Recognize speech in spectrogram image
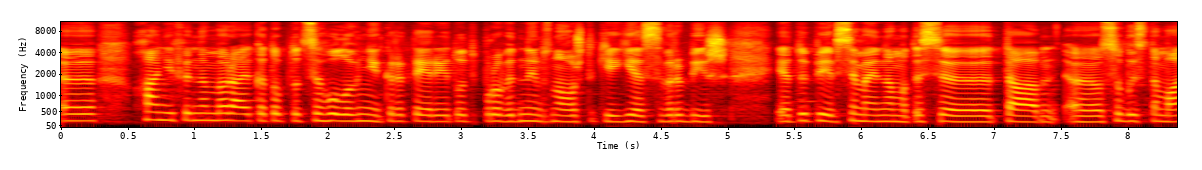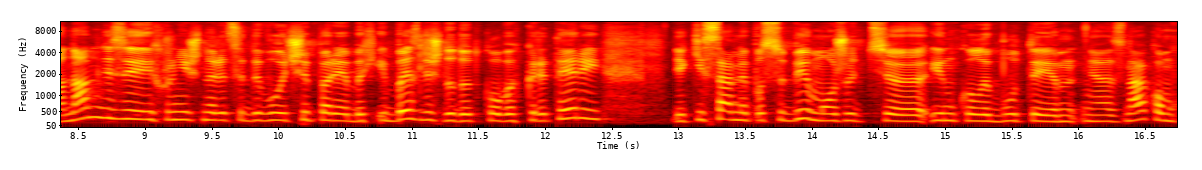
е, Ханіф і Немирайка, тобто це головні критерії. Тут провідним знову ж таки є свербіж і атопія в сімейному та е, особистому анамнезі, і хронічно рецидивуючий перебіг, і безліч додаткових критерій які самі по собі можуть е, інколи бути е, знаком,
